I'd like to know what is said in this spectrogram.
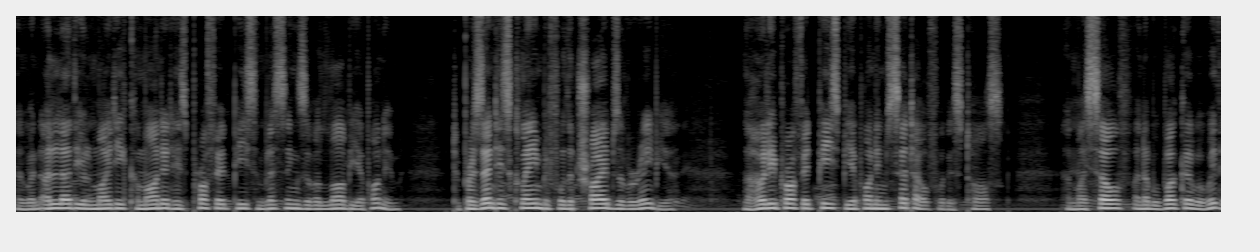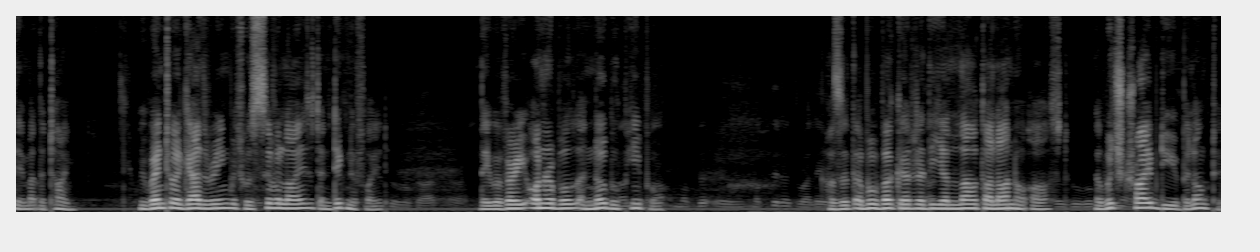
that when Allah the Almighty commanded His Prophet, peace and blessings of Allah be upon him, to present his claim before the tribes of Arabia, the Holy Prophet, peace be upon him, set out for this task, and myself and Abu Bakr were with him at the time. We went to a gathering which was civilized and dignified. They were very honorable and noble people. Hazrat Abu Bakr radiallahu ta'ala asked, Which tribe do you belong to?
